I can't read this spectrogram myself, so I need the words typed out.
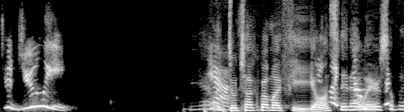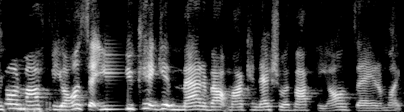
to Julie. Yeah. Yeah. Like, don't talk about my She's fiance like, that way or something. On my fiance, you, you can't get mad about my connection with my fiance. And I'm like,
